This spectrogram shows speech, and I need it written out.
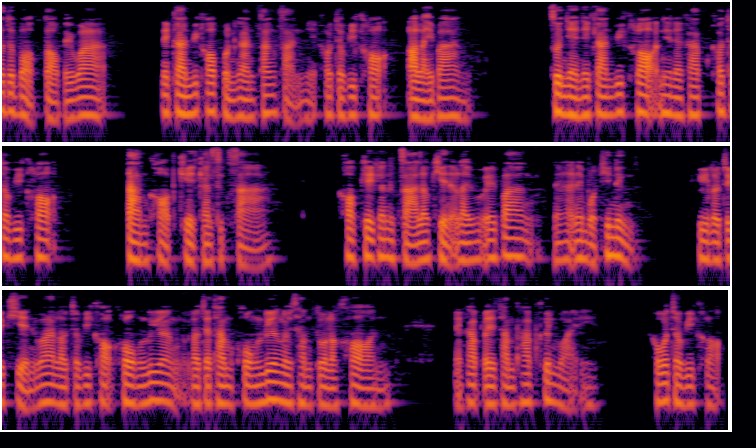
ก็จะบอกต่อไปว่า ในการวิเคราะห์ผลงานสร้างสรรค์เนี่ยเขาจะวิเคราะห์อะไรบ้าง ส่วนใหญ่ในการวิเคราะห์เนี่ยนะครับเขาจะวิเคราะห์ตามขอบเขตการศึกษา ขอบเขตการศึกษาเราเขียนอะไรไว้บ้างนะฮะในบทที่ 1 คือเราจะเขียนว่าเราจะวิเคราะห์โครงเรื่อง เราจะทำโครงเรื่องเราทำตัวละครนะครับ เราจะทำภาพเคลื่อนไหว เขาก็จะวิเคราะห์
